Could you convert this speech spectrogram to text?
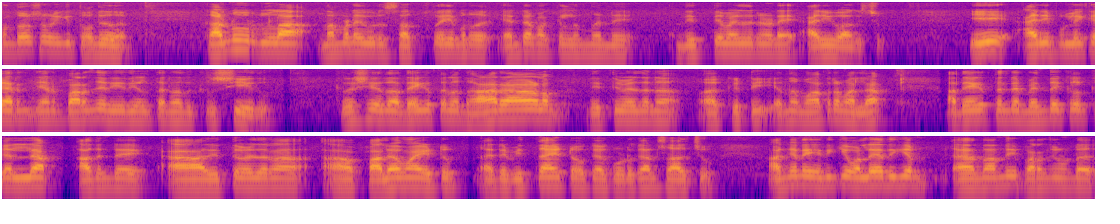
സന്തോഷം എനിക്ക് തോന്നിയത് കണ്ണൂരുള്ള നമ്മുടെ ഒരു സബ്സ്ക്രൈബർ എന്റെ പക്കൽ നിന്ന് തന്നെ നിത്യവൈദ്യനയുടെ അരി വാങ്ങിച്ചു. ഈ അരി പുള്ളിക്കാരൻ ഞാൻ പറഞ്ഞ രീതിയിൽ തന്നെ അത് കൃഷി ചെയ്തു. കൃഷി ചെയ്ത് അദ്ദേഹത്തിന് ധാരാളം നിത്യവേദന കിട്ടി എന്ന് മാത്രമല്ല അദ്ദേഹത്തിന്റെ ബന്ധുക്കൾക്കെല്ലാം അതിന്റെ ആ, നിത്യവേദന ഫലമായിട്ടും അതിന്റെ വിത്തായിട്ടും ഒക്കെ കൊടുക്കാൻ സാധിച്ചു. അങ്ങനെ എനിക്ക് വളരെയധികം നന്ദി പറഞ്ഞുകൊണ്ട്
